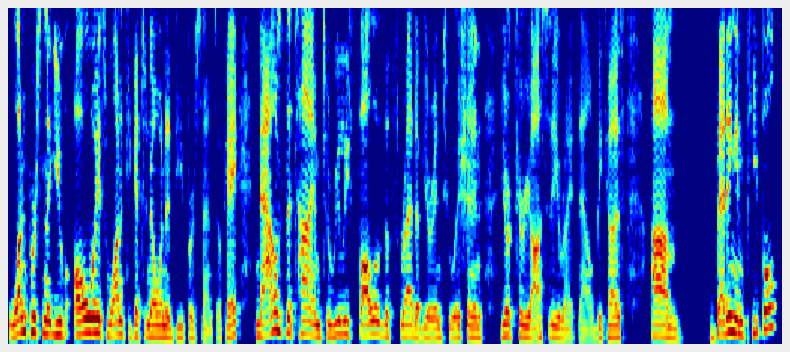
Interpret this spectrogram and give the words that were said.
One person that you've always wanted to get to know in a deeper sense. Okay. Now's the time to really follow the thread of your intuition, your curiosity right now, because um, betting in people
